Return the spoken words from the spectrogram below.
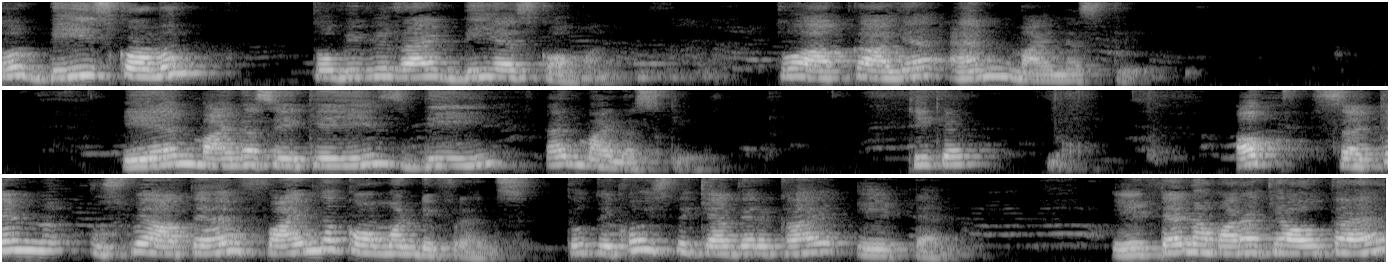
तो डी इज़ कॉमन तो we will write D as common. तो आपका आ गया N minus K. N minus A K is D एन माइनस के। ठीक है? अब सेकंड उसमें आते हैं, फाइंड द कॉमन डिफरेंस। तो देखो इसमें क्या दे रखा है? ए टेन। ए टेन हमारा क्या होता है?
